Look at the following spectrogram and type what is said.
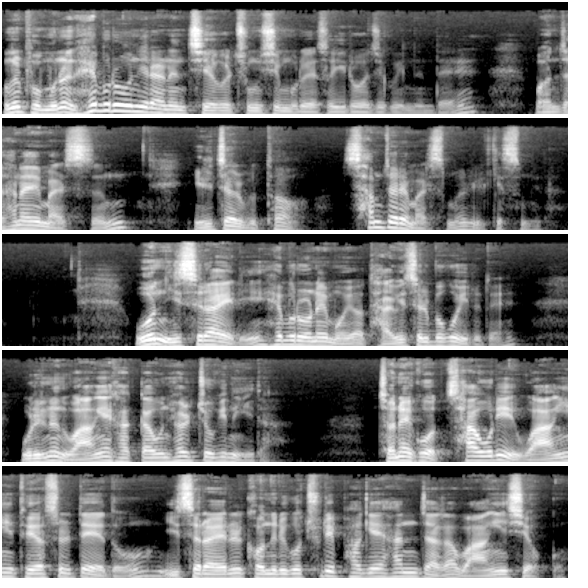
오늘 본문은 헤브론이라는 지역을 중심으로 해서 이루어지고 있는데 먼저 하나의 말씀 1절부터 3절의 말씀을 읽겠습니다. 온 이스라엘이 헤브론에 모여 다윗을 보고 이르되 우리는 왕에 가까운 혈족이니이다. 전에 곧 사울이 왕이 되었을 때에도 이스라엘을 거느리고 출입하게 한 자가 왕이시었고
